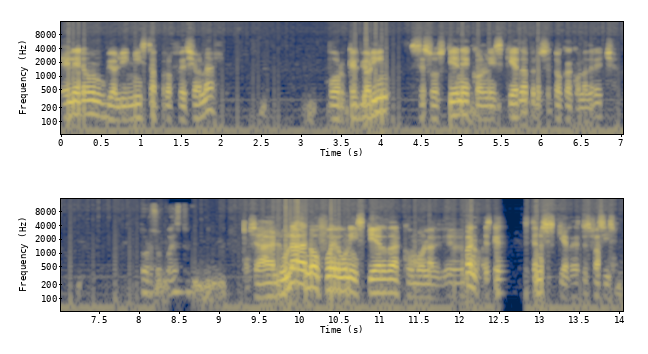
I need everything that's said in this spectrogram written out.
él era un violinista profesional. Porque el violín se sostiene con la izquierda, pero se toca con la derecha. Por supuesto. O sea, Lula no fue una izquierda como la. eh, Bueno, es que este no es izquierda, este es fascismo.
